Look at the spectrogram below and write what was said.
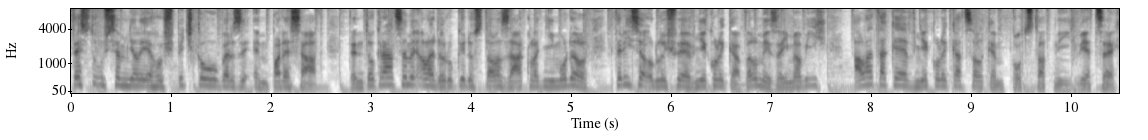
Testu už jsem měl jeho špičkovou verzi M50. Tentokrát se mi ale do ruky dostal základní model, který se odlišuje v několika velmi zajímavých, ale také v několika celkem podstatných věcech.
